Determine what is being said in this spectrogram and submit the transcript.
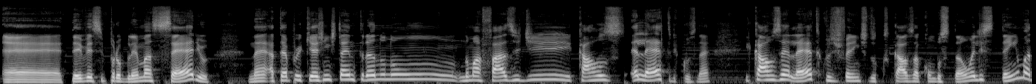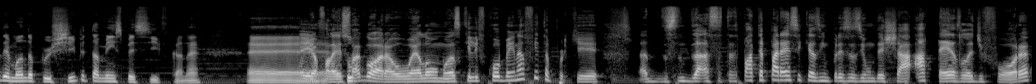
é, teve esse problema sério, né? Até porque a gente está entrando num, numa fase de carros elétricos, né? E carros elétricos, diferente dos carros a combustão, eles têm uma demanda por chip também específica, né? É, é, eu ia falar isso tu... agora. O Elon Musk ele ficou bem na fita, porque até parece que as empresas iam deixar a Tesla de fora,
